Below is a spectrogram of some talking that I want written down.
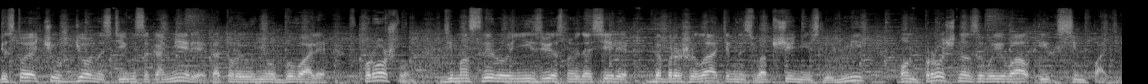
без той отчужденности и высокомерия, которые у него бывали в прошлом, демонстрируя неизвестную доселе доброжелательность в общении с людьми, он прочно завоевал их симпатии.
